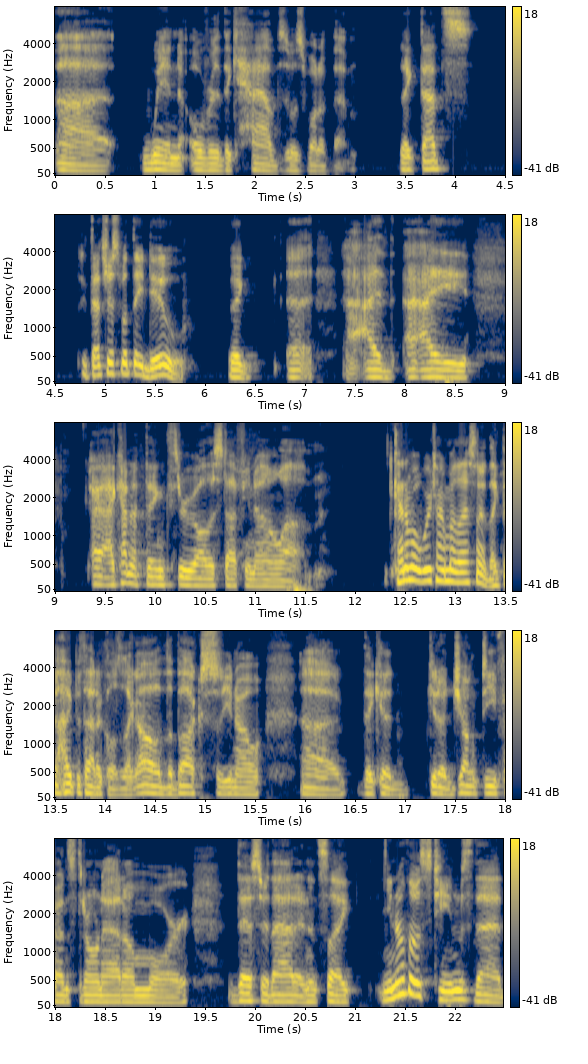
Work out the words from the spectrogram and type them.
uh, win over the Cavs was one of them. Like, that's that's just what they do. Like, uh, I, I, I, I kind of think through all this stuff, you know. Um, kind of what we were talking about last night, like the hypotheticals, like oh, the Bucks, you know, uh, they could get a junk defense thrown at them or this or that, and it's like you know those teams that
